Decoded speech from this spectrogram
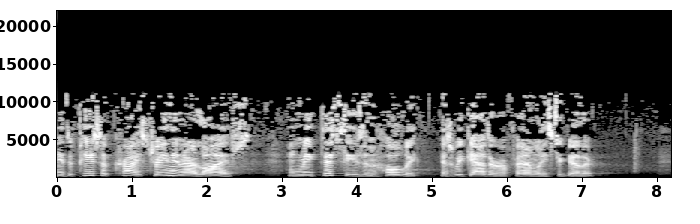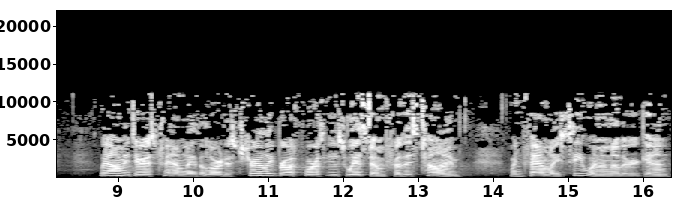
May the peace of Christ reign in our lives and make this season holy as we gather our families together. Well, my dearest family, the Lord has truly brought forth His wisdom for this time when families see one another again.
